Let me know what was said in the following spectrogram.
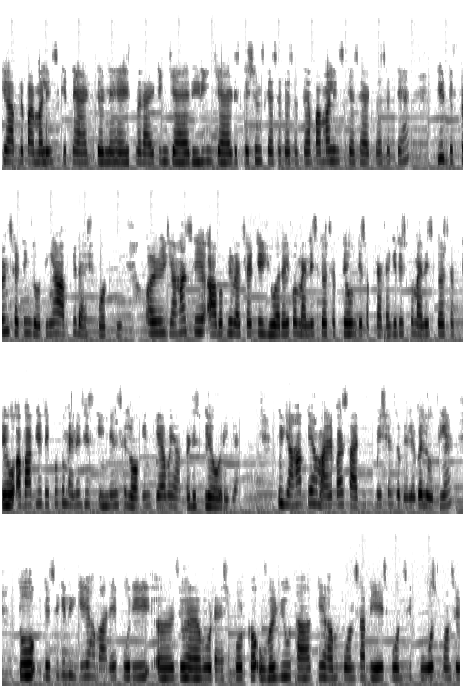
कि आपने परमा लिंक्स कितने ऐड करने हैं, इसमें राइटिंग क्या है रीडिंग क्या है डिस्कशंस कैसे कर सकते हैं परमा लिंक्स कैसे ऐड कर सकते हैं, ये डिफरेंट सेटिंग्स होती हैं आपके डैशबोर्ड की। और यहाँ से आप अपनी वेबसाइट के यू को मैनेज कर सकते हो, उनके सब कैटेगरीज को मैनेज कर सकते हो। अब आप ये देखो कि मैंने जिस ईमेल से लॉग किया वो यहाँ पर डिस्प्ले हो रही है। तो यहाँ पे हमारे पास सारी इन्फॉर्मेशन अवेलेबल होती हैं। तो बेसिकली ये हमारे पूरी जो है वो डैशबोर्ड का ओवरव्यू था कि हम कौन सा पेज कौन सी पोस्ट कौन से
